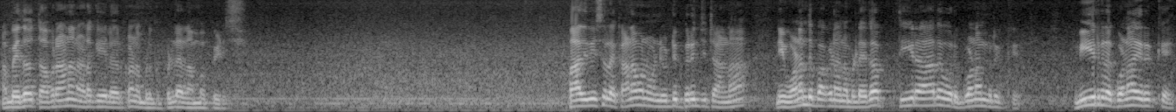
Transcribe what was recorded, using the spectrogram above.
நம்ம ஏதோ தவறான நடக்கையில் இருக்கோம் நம்மளுக்கு பிள்ளை இல்லாமல் போயிடுச்சு. பாதி வயசில் கணவன் ஒன்று விட்டு பிரிஞ்சுட்டான்னா நீ உணர்ந்து பார்க்கணும் நம்மள்ட்ட ஏதோ தீராத ஒரு குணம் இருக்குது மீறுற குணம் இருக்குது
